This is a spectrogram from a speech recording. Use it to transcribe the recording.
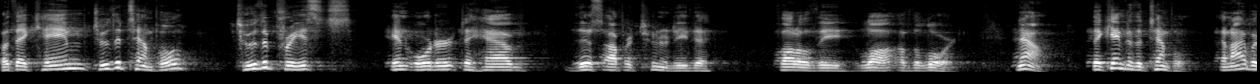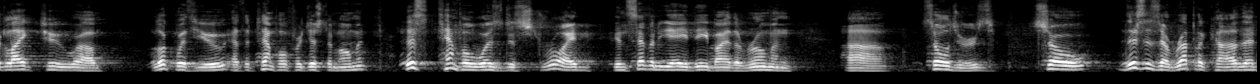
But they came to the temple, to the priests, in order to have this opportunity to follow the law of the Lord. Now, they came to the temple, and I would like to uh, look with you at the temple for just a moment. This temple was destroyed in 70 AD by the Roman uh, soldiers. So, this is a replica that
